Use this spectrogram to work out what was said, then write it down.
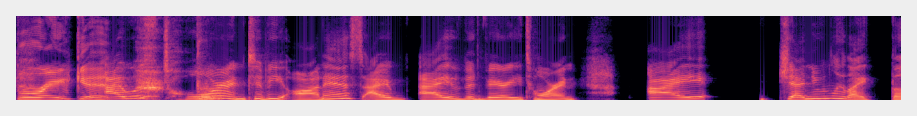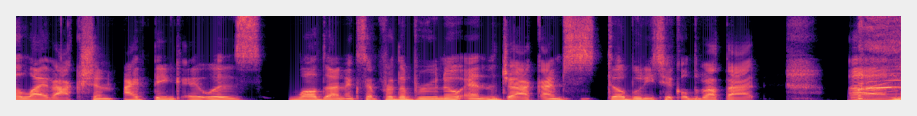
Break it. I was torn to be honest. I I've been very torn. I genuinely like the live action. I think it was well done, except for the Bruno and the Jaq. I'm still booty tickled about that. Um,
